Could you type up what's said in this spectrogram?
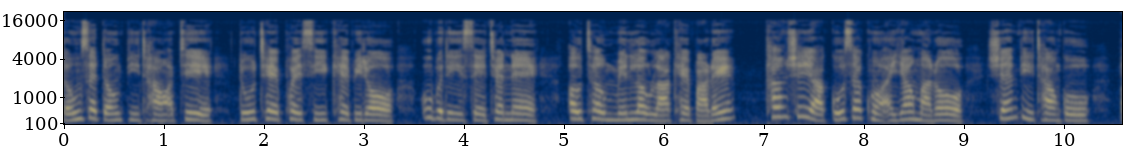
33ပြည်ထောင်အဖြစ်ဒိုးထည့်ဖွဲ့စည်းခဲ့ပြီးတော့ဥပဒေဆယ်ချက်နဲ့အုပ်ချုပ်မင်းလုပ်လာခဲ့ပါတယ်။ 1890အရောက်မှာတော့ရှမ်းပြည်ထောင်ကိုဗ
